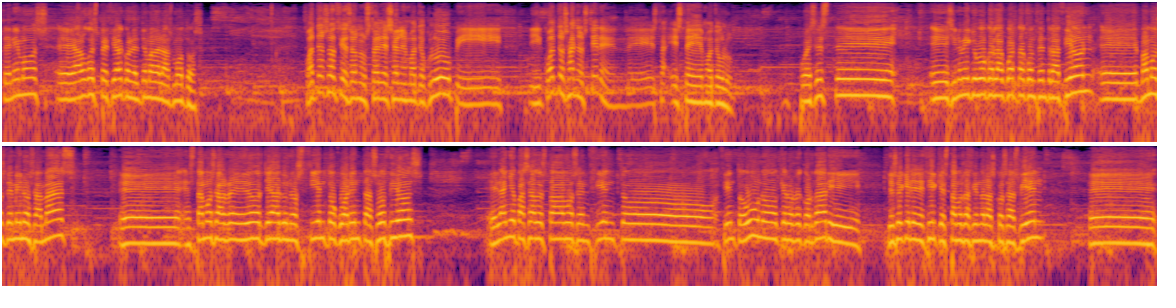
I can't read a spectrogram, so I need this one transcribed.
tenemos eh, algo especial con el tema de las motos. ¿Cuántos socios son ustedes en el Motoclub y, y cuántos años tienen eh, esta- este Motoclub? Pues este, eh, si no me equivoco, es la cuarta concentración. eh, vamos de menos a más. eh, estamos alrededor ya de unos 140 socios. El año pasado estábamos en 100, 101, quiero recordar, y, y eso quiere decir que estamos haciendo las cosas bien. Eh,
